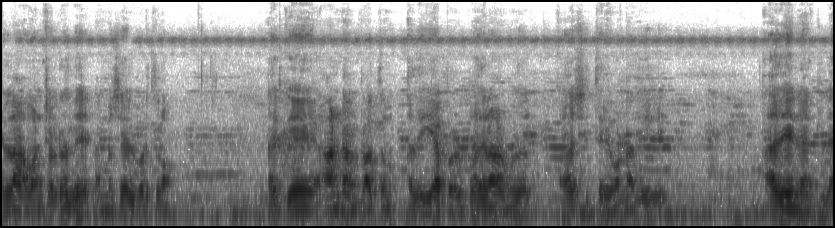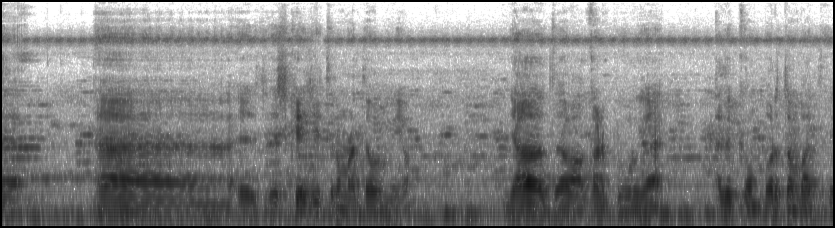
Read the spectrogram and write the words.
எல்லாம் அவன் சொல்கிறது நம்ம செயல்படுத்துகிறோம் அதுக்கு ஆண்டான் பிரார்த்தம் அது ஏப்ரல் பதினாலு முதல் அதாவது சித்திரை ஒன்றாந்தேதி அதே நேரத்தில் எஸ்கேஜி திருமண தவறுமையும் ஜாதகத்தை வாங்க அனுப்பி கொடுங்க அதுக்கும் பொருத்தம் பார்த்து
